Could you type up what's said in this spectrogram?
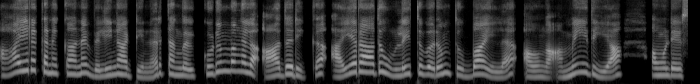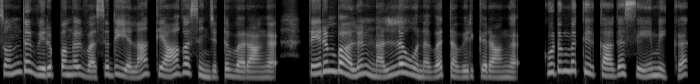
ஆயிரக்கணக்கான வெளிநாட்டினர் தங்கள் குடும்பங்களை ஆதரிக்க அயராது உழைத்து வரும் துபாயில அவங்க அமைதியா அவங்களுடைய சொந்த விருப்பங்கள் வசதியெல்லாம் தியாகம் செஞ்சுட்டு வராங்க. பெரும்பாலும் நல்ல உணவை தவிர்க்கிறாங்க. குடும்பத்திற்காக சேமிக்க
